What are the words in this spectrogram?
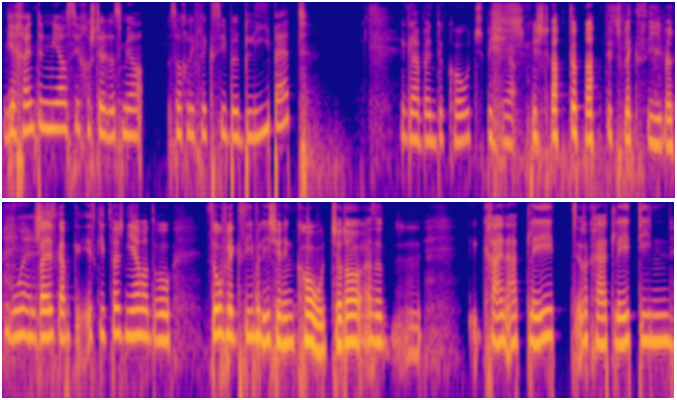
Wie könnten wir sicherstellen, dass wir so ein bisschen flexibel bleiben? Ich glaube, wenn du Coach bist, Ja. bist du automatisch flexibel. Musst. Weil es, glaub, es gibt fast niemanden, der so flexibel ist wie ein Coach. Oder? Mhm. Also, kein Athlet oder keine Athletin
